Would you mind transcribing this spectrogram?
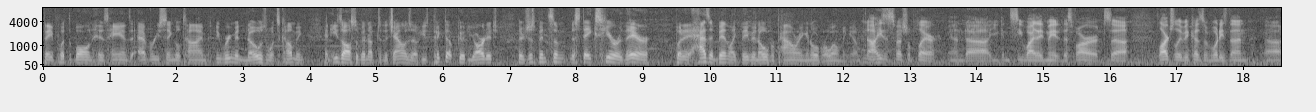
they put the ball in his hands every single time. New Bremen knows what's coming, and he's also been up to the challenge, though. He's picked up good yardage. There's just been some mistakes here or there, but it hasn't been like they've been overpowering and overwhelming him. No, he's a special player, and uh, you can see why they've made it this far. It's uh, largely because of what he's done uh,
